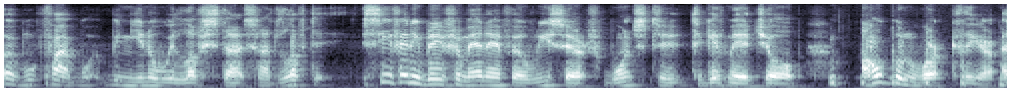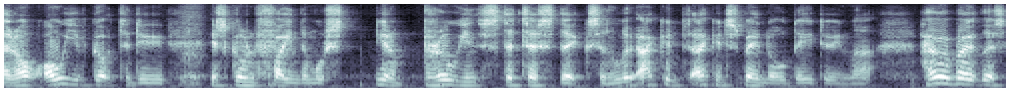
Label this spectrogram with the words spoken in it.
uh, in fact, I mean, you know, we love stats, and I'd love to see if anybody from NFL research wants to, to give me a job. I'll go and work there, and all, all you've got to do is go and find the most you know brilliant statistics and look. I could I could spend all day doing that. How about this?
